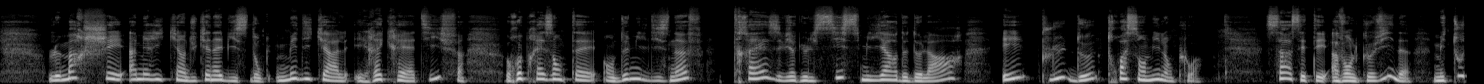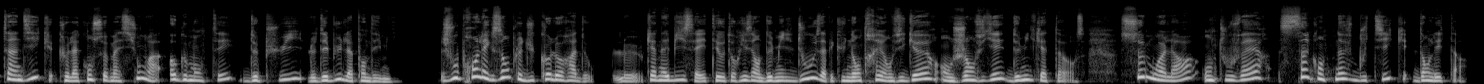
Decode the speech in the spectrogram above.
Le marché américain du cannabis, donc médical et récréatif, représentait en 2019 13,6 milliards de dollars et plus de 300 000 emplois. Ça, c'était avant le Covid, mais tout indique que la consommation a augmenté depuis le début de la pandémie. Je vous prends l'exemple du Colorado. Le cannabis a été autorisé en 2012 avec une entrée en vigueur en janvier 2014. Ce mois-là, ont ouvert 59 boutiques dans l'État.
